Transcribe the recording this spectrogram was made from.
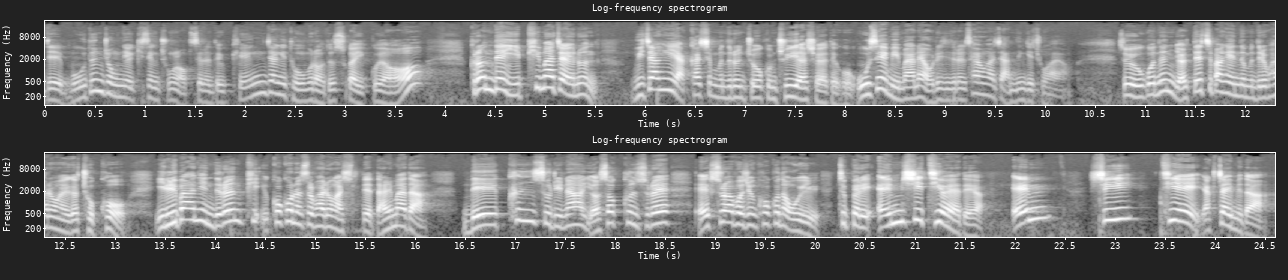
이제 모든 종류의 기생충을 없애는데 굉장히 도움을 얻을 수가 있고요. 그런데 이 피마자유는 위장이 약하신 분들은 조금 주의하셔야 되고 5세 미만의 어린이들은 사용하지 않는 게 좋아요. 그래서 요거는 열대 지방에 있는 분들이 활용하기가 좋고 일반인들은 피, 코코넛을 활용하실 때 날마다 네 큰술이나 여섯 큰술의 엑스트라 버진 코코넛 오일, 특별히 MCT여야 돼요. MCT의 약자입니다.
